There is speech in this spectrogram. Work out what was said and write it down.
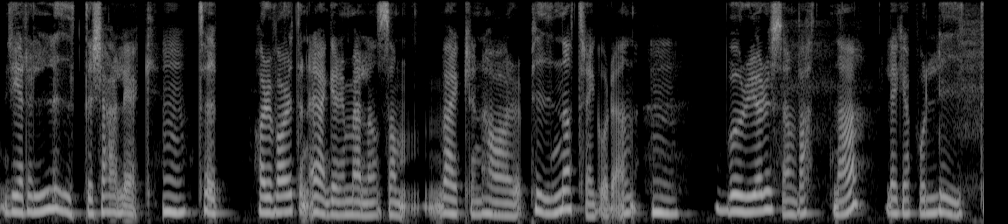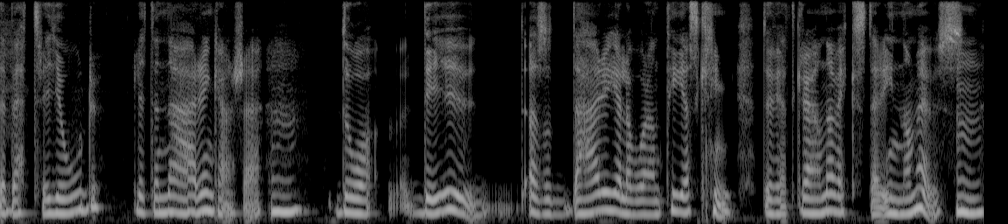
ger det lite kärlek. Mm. Typ, har det varit en ägare emellan som verkligen har pinat trädgården. Mm. Börjar du sen vattna, lägga på lite bättre jord, lite näring kanske. Mm. Då, det är ju, alltså det här är hela våran tes kring, du vet gröna växter inomhus. Mm.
